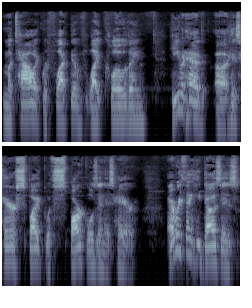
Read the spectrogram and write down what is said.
metallic, reflective like clothing. He even had uh, his hair spiked with sparkles in his hair. Everything he does is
